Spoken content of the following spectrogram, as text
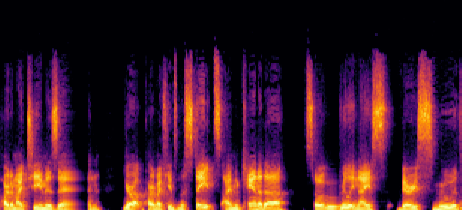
Part of my team is in Europe, part of my team's in the States. I'm in Canada. So it was really nice, very smooth,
